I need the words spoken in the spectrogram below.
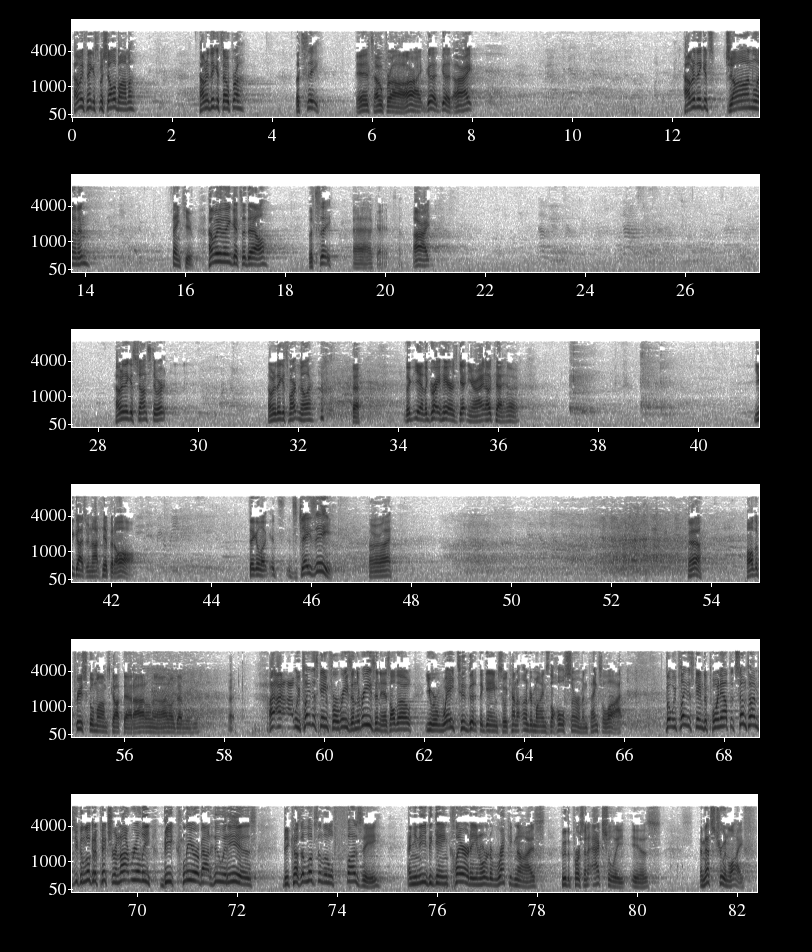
How many think it's Michelle Obama? How many think it's Oprah? Let's see. It's Oprah. All right. Good, good. All right. How many think it's John Lennon? Thank you. How many think it's Adele? Let's see. Uh, okay. All right. How many think it's Jon Stewart? How many think it's Mark Miller? yeah. The, yeah, the gray hair is getting you, right? Okay. Right. You guys are not hip at all. Take a look. It's, it's Jay Z. All right. Yeah. All the preschool moms got that. I don't know. I don't know what that means. I, I, we play this game for a reason. The reason is, although you were way too good at the game, so it kind of undermines the whole sermon. Thanks a lot. But we play this game to point out that sometimes you can look at a picture and not really be clear about who it is because it looks a little fuzzy and you need to gain clarity in order to recognize who the person actually is. And that's true in life.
